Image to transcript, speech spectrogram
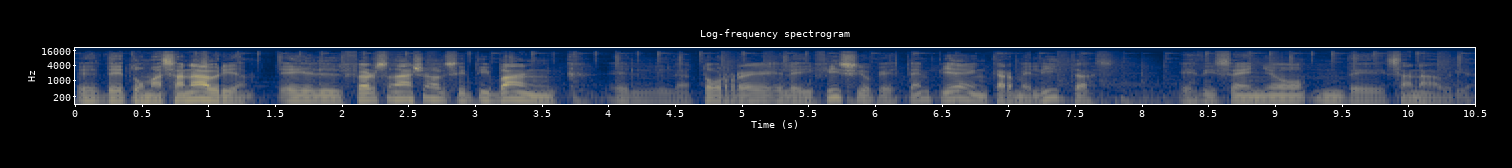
eh, de Tomás Sanabria. El First National City Bank, la torre, el edificio que está en pie en Carmelitas, es diseño de Sanabria.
